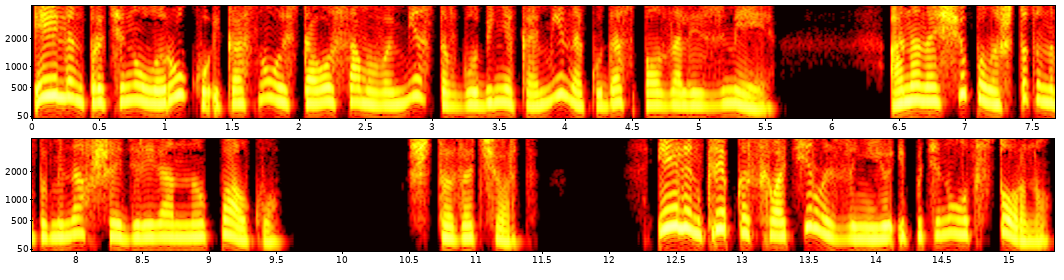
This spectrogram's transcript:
Эйлин протянула руку и коснулась того самого места в глубине камина, куда сползались змеи. Она нащупала что-то напоминавшее деревянную палку. Что за черт? Эйлин крепко схватилась за нее и потянула в сторону.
